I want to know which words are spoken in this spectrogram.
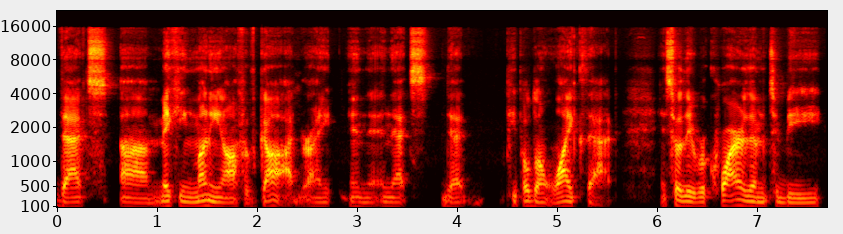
that's um, making money off of God, right? And and that's that people don't like that, and so they require them to be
